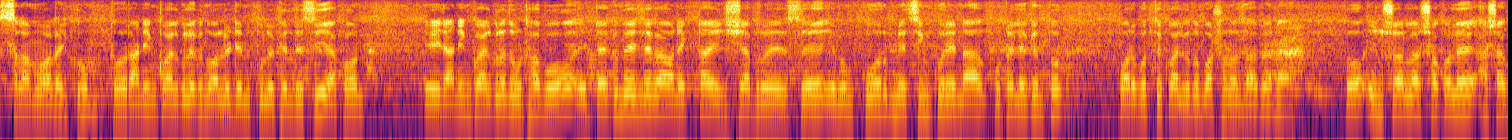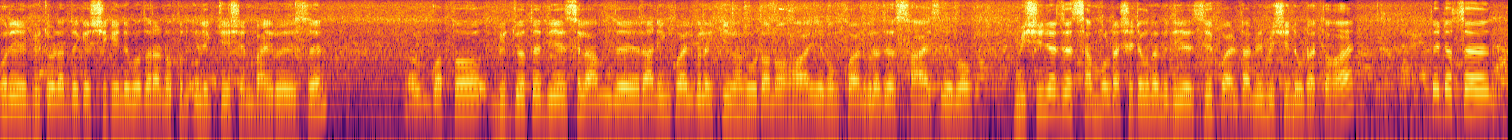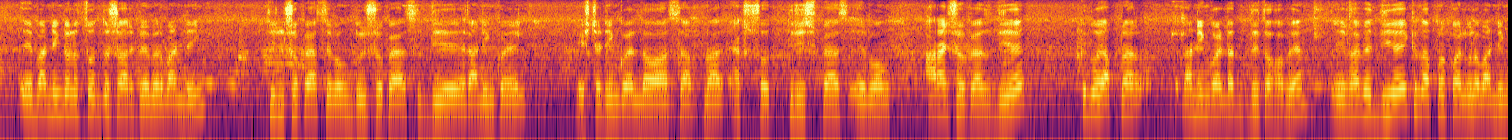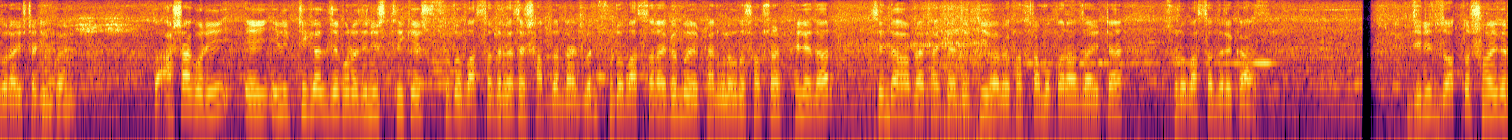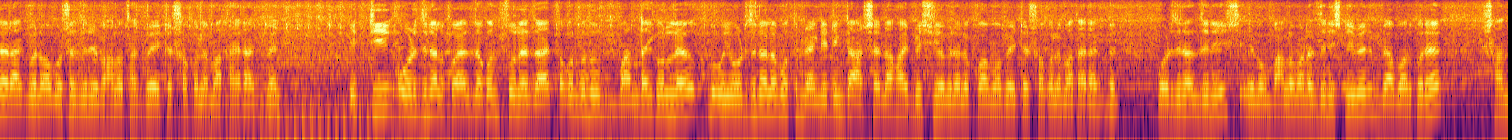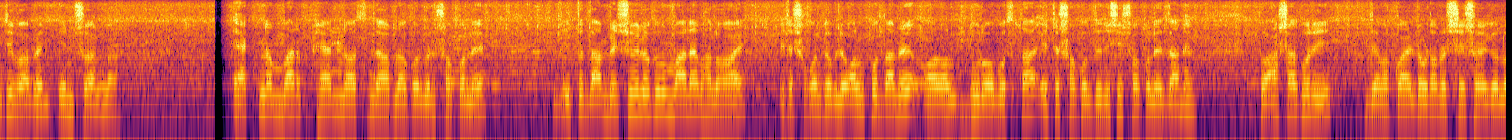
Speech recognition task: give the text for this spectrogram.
আসসালামু আলাইকুম। তো রানিং কয়েলগুলো কিন্তু অলরেডি আমি তুলে ফেলতেছি এখন। এই রানিং কয়েলগুলো যে উঠাবো, এটা কিন্তু এই জায়গায় অনেকটা হিসাব রয়েছে এবং কোর মেসিং করে না উঠাইলে কিন্তু পরবর্তী কয়েলগুলো বসানো যাবে না। তো ইনশাল্লাহ সকলে আশা করি এই ভিডিওটা দেখে শিখে নেব যারা নতুন ইলেকট্রিশিয়ান ভাই রয়েছেন। গত ভিডিওতে দিয়েছিলাম যে রানিং কয়েলগুলো কীভাবে ওঠানো হয় এবং কয়েলগুলোর যে সাইজ এবং মেশিনের যে স্যাম্পলটা সেটা কিন্তু আমি দিয়েছি। কয়েলটা আমি মেশিনে উঠাতে হয়। তো এটা হচ্ছে এই বান্ডিংটা হলো চোদ্দোশো আরপিএমের বান্ডিং তিনশো প্যাচ এবং দুইশো প্যাচ দিয়ে রানিং কয়েল স্টার্টিং কয়েল দেওয়া আছে আপনার একশো তিরিশ প্যাচ এবং আড়াইশো প্যাচ দিয়ে কিন্তু আপনার রানিং কয়েলটা দিতে হবে। এইভাবে দিয়েই কিন্তু আপনার কয়েলগুলো বান্ডিং করা হয় স্টার্টিং কয়েল তো আশা করি এই ইলেকট্রিক্যাল যে কোনো জিনিস থেকে ছোটো বাচ্চাদের কাছে সাবধান রাখবেন। ছোটো বাচ্চারা কিন্তু এই ফ্যানগুলো কিন্তু সবসময় ফেলে দেওয়ার চিন্তাভাবনা থাকে যে কীভাবে খসরামো করা যায় এটা। ছোটো বাচ্চাদের কাজ। জিনিস যত্ন সহকারে রাখবেন, অবশ্যই জিনিস ভালো থাকবে, এটা সকলে মাথায় রাখবেন। একটি অরিজিনাল কয়েল যখন চলে যায়, তখন কিন্তু বান্ডাই করলে ওই অরিজিনালের মতো ম্যাগনেটিংটা আসে না, হয় বেশি হবে নাহলে কম হবে, এটা সকলে মাথায় রাখবেন। অরিজিনাল জিনিস এবং ভালো মানের জিনিস নেবেন, ব্যবহার করে শান্তি পাবেন ইনশাল্লাহ এক নাম্বার ফ্যান নেওয়ার চিন্তা ভাবনা করবেন সকলে। একটু দাম বেশি হলেও কিন্তু মানে ভালো হয়। এটা সকলকে বলি, অল্প দামে দূর অবস্থা, এটা সকল জিনিসই সকলে জানেন। তো আশা করি যে আমার কয়েলটা ওঠানো শেষ হয়ে গেল।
